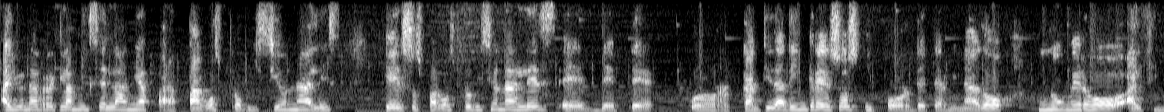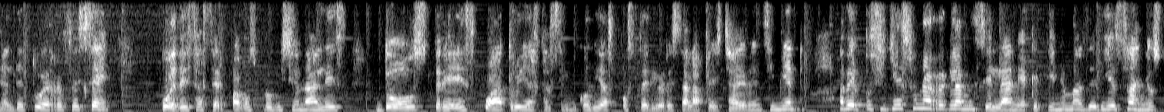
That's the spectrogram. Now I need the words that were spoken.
hay una regla miscelánea para pagos provisionales, que esos pagos provisionales eh, por cantidad de ingresos y por determinado número al final de tu RFC, puedes hacer pagos provisionales dos, tres, cuatro y hasta cinco días posteriores a la fecha de vencimiento. A ver, pues si ya es una regla miscelánea que tiene más de 10 años,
